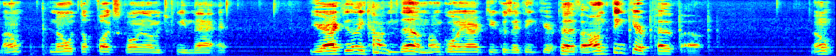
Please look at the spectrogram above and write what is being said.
I don't know what the fuck's going on between that. You're acting like I'm dumb. I'm going after you because I think you're a pedophile. I don't think you're a pedophile. I don't.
